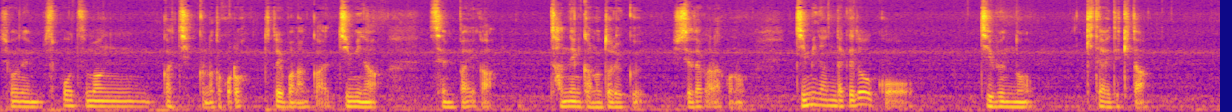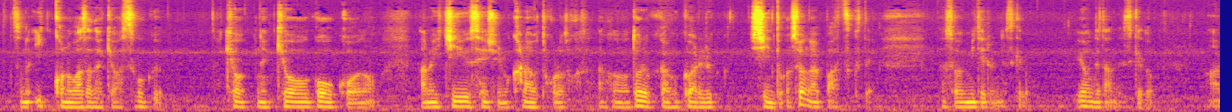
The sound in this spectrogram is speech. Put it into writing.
少年スポーツ漫画チックなところ。例えばなんか地味な先輩が3年間の努力してたからこの「地味なんだけどこう自分の鍛えてきたその1個の技だけはすごく強,、ね、強豪校のあの一流選手にもかなうところとかなんかその努力が報われるシーンとかそういうのがやっぱ熱くてそれを見てるんですけど読んでたんですけどあの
